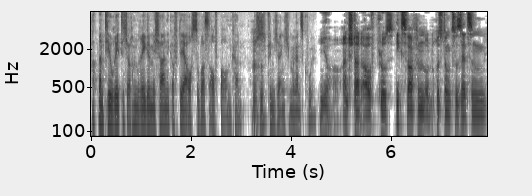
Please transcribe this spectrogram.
hat man theoretisch auch eine Regelmechanik, auf der auch sowas aufbauen kann. Das mhm. finde ich eigentlich immer ganz cool. Ja, anstatt auf plus X Waffen und Rüstung zu setzen,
